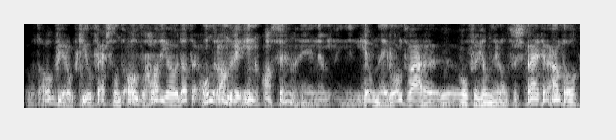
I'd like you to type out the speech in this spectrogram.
wat ook weer op QFF stond over Gladio, dat er onder andere in Assen en eh, in heel Nederland waren, eh, over heel Nederland verspreid, een aantal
